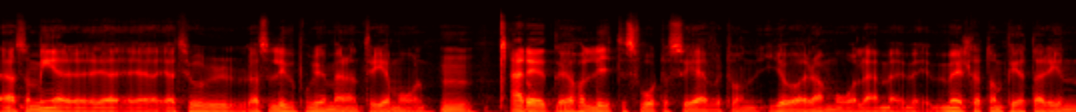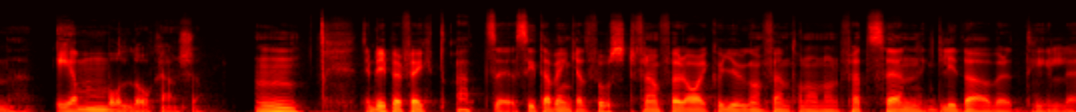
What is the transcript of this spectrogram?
Alltså mer, jag, jag, tror, alltså Liverpool gör mer än tre mål. Mm. Ja, det... Jag har lite svårt att se Everton göra mål. Möjligt att de petar in en mål då kanske. Mm. Det blir perfekt att eh, sitta bänkad först framför AIK Djurgården 15.00 för att sen glida över till eh,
